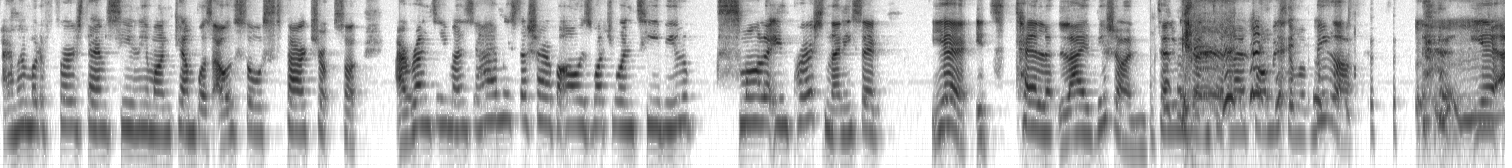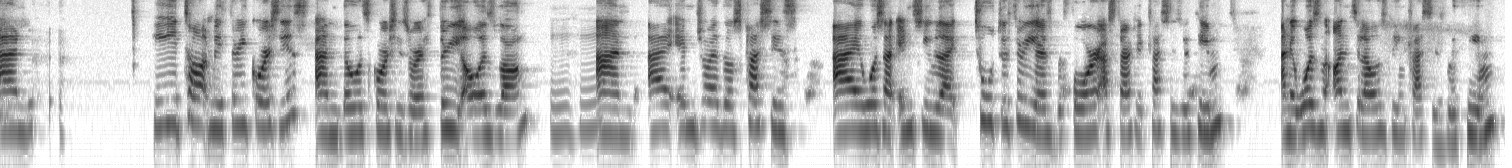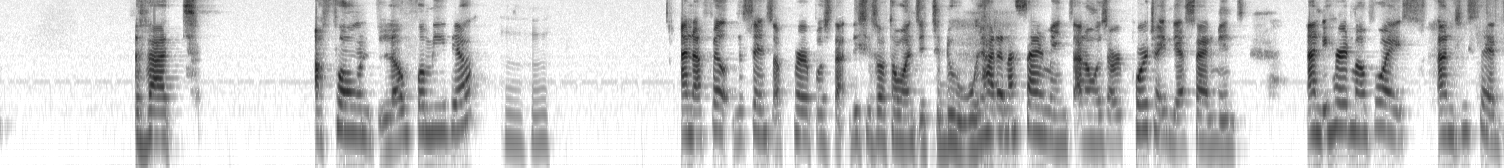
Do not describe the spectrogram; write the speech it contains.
I remember the first time seeing him on campus. I was so starstruck. So I ran to him and said, Hi, Mr. Sharpe. I always watch you on TV. You look smaller in person. And he said, yeah, it's tell live vision. Television tell live promise a bigger. yeah, and he taught me three courses, and those courses were three hours long. Mm-hmm. And I enjoyed those classes. I was at NCU like two to three years before I started classes with him. And it wasn't until I was doing classes with him that I found love for media. Mm-hmm and I felt the sense of purpose that this is what I wanted to do. We had an assignment, and I was a reporter in the assignment. And he heard my voice, and he said,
